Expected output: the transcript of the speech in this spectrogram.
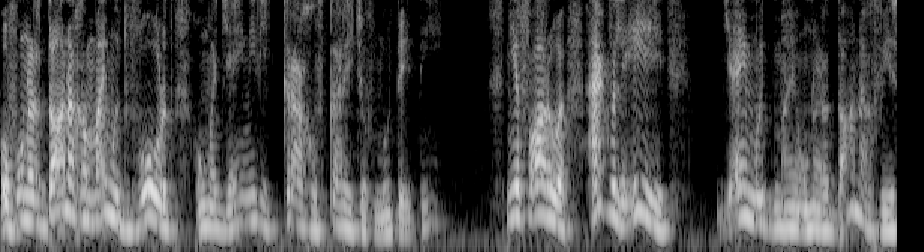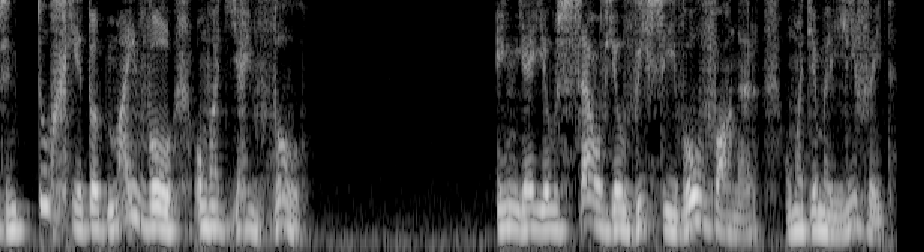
of onderdanig aan my moet word omdat jy nie die krag of courage of moed het nie. Nee, Farao, ek wil hê jy moet my onderdanig wees en toegee tot my wil omdat jy wil." En jy jouself, jou visie wil verander omdat jy my liefhet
